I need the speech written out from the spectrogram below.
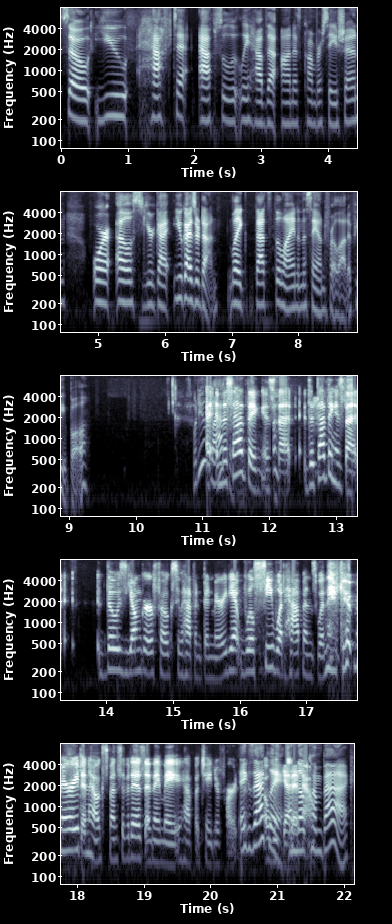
So you have to absolutely have that honest conversation, or else you're guy you guys are done. Like that's the line in the sand for a lot of people. What do you? And the sad at? thing is that the sad thing is that those younger folks who haven't been married yet will see what happens when they get married and how expensive it is, and they may have a change of heart. Oh, Exactly. get and they'll now. come back.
